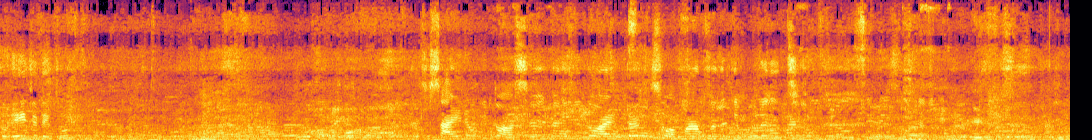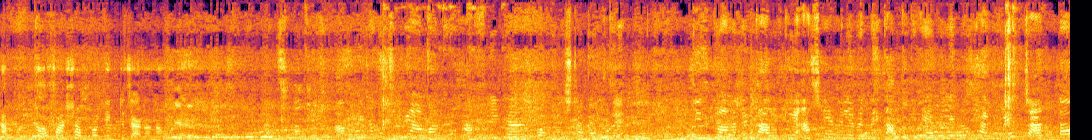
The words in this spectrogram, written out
তো এই যে দেখুন সাইডেও কিন্তু আছে এখানে কিন্তু আরেকটা কিছু অফার আপনাদেরকে বলে দিচ্ছি। আপনি একটু অফার সম্পর্কে একটু জানান আমাদের হচ্ছে আমাদের হাফ লিটার পঁয়ত্রিশ টাকা করে কিন্তু আমাদের কালকে আজকে অ্যাভেলেবেল নেই কালকে থেকে অ্যাভেলেবেল থাকবে চারটা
